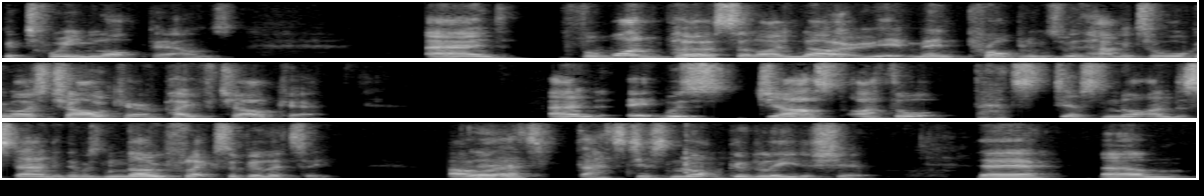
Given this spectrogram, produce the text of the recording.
between lockdowns, and for one person I know, it meant problems with having to organise childcare and pay for childcare. And it was just, I thought that's just not understanding. There was no flexibility. Oh, yeah. that's that's just not good leadership. Yeah. Um,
